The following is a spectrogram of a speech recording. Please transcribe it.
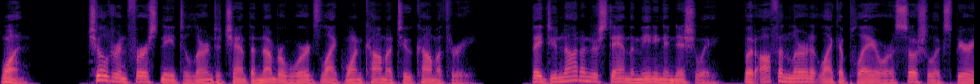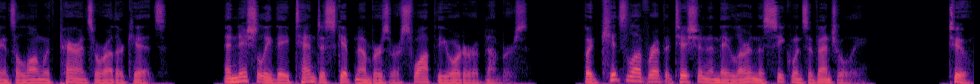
1. Children first need to learn to chant the number words like 1, 2, 3. They do not understand the meaning initially, but often learn it like a play or a social experience along with parents or other kids. Initially, they tend to skip numbers or swap the order of numbers. But kids love repetition and they learn the sequence eventually. 2.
